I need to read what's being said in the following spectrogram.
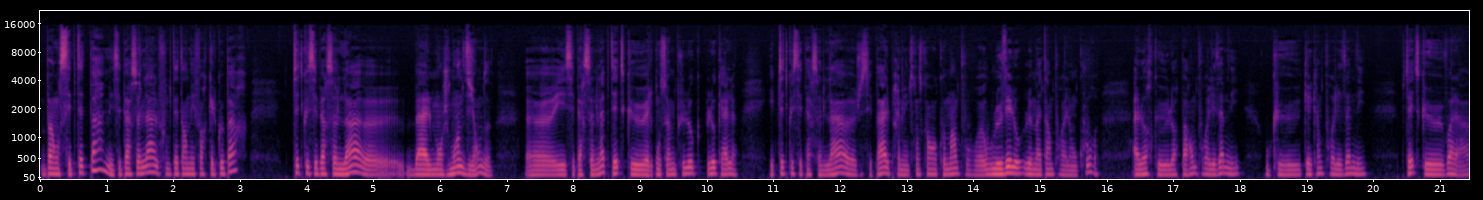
bah on sait peut-être pas, mais ces personnes-là, elles font peut-être un effort quelque part. Peut-être que ces personnes-là, euh, bah, elles mangent moins de viande. Euh, et ces personnes-là, peut-être qu'elles consomment plus local. Et peut-être que ces personnes-là, euh, je sais pas, elles prennent les transports en commun pour, ou le vélo le matin pour aller en cours, alors que leurs parents pourraient les amener, ou que quelqu'un pourrait les amener. Peut-être que, voilà,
